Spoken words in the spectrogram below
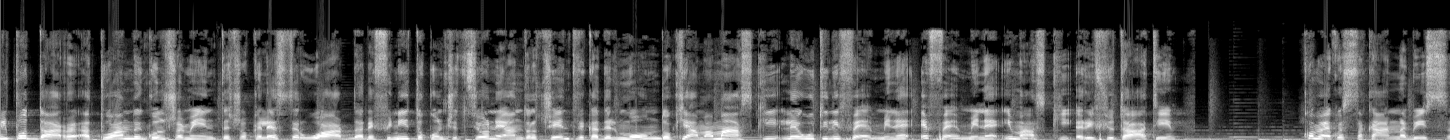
il Poddar, attuando inconsciamente ciò che Lester Ward ha definito concezione androcentrica del mondo, chiama maschi le utili femmine e femmine i maschi rifiutati. Com'è questa cannabis?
